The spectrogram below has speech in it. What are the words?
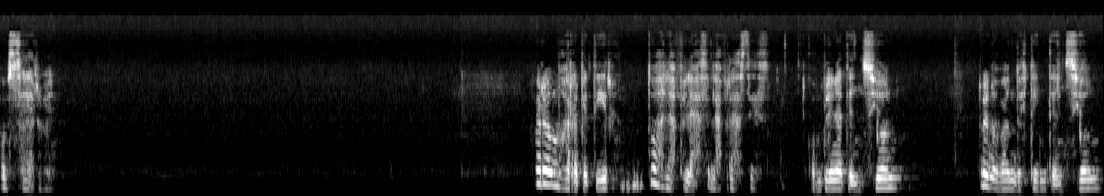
Observen. Ahora vamos a repetir todas las, las frases con plena atención renovando esta intención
